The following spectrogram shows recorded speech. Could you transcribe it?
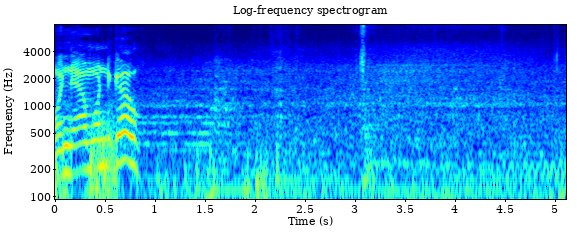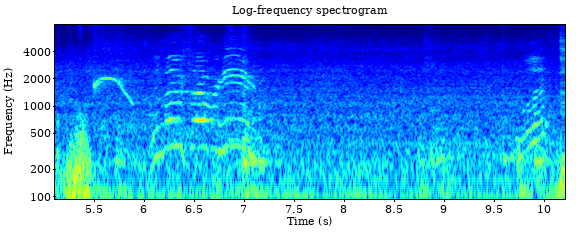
One down, one to go. We moose over here. What?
